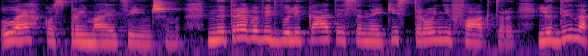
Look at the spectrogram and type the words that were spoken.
легко сприймається іншими. Не треба відволікатися на якісь сторонні фактори. Людина,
